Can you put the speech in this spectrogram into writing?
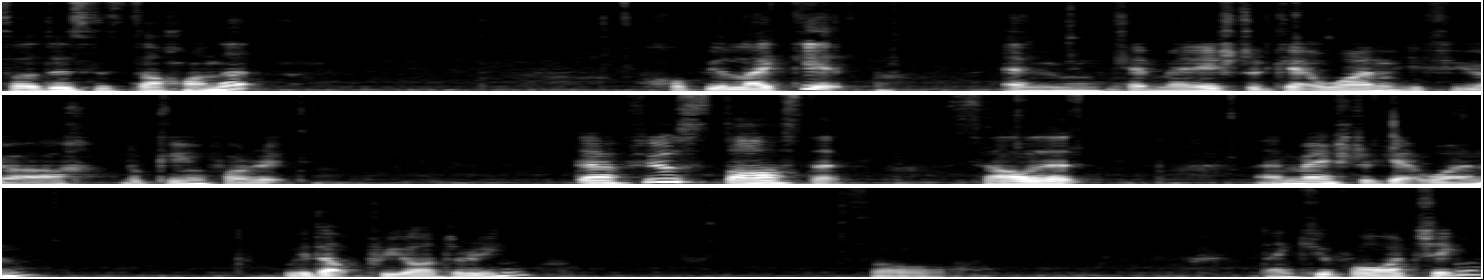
so this is the Hornet. Hope you like it and can manage to get one if you are looking for it. There are a few stores that sell it. I managed to get one without pre-ordering. So thank you for watching.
